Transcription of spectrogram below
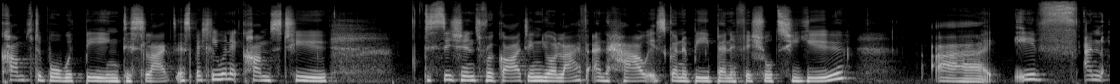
comfortable with being disliked, especially when it comes to decisions regarding your life and how it's going to be beneficial to you. Uh, if and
